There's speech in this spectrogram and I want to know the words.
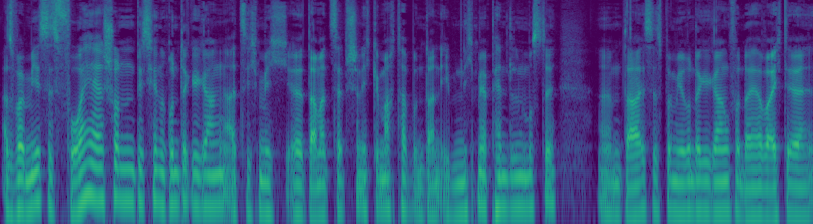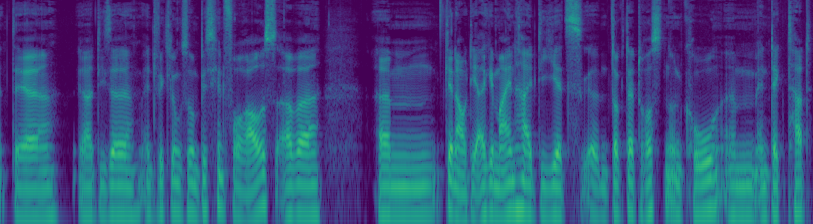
Also bei mir ist es vorher schon ein bisschen runtergegangen, als ich mich äh, damals selbstständig gemacht habe und dann eben nicht mehr pendeln musste. Ähm, da ist es bei mir runtergegangen, von daher war ich der, der ja dieser Entwicklung so ein bisschen voraus, aber ähm, genau, die Allgemeinheit, die jetzt äh, Dr. Drosten und Co. Ähm, entdeckt hat,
